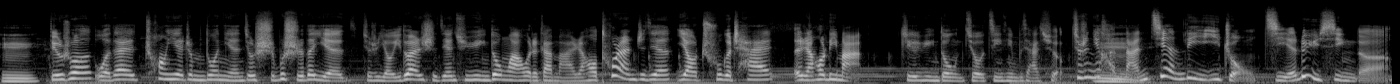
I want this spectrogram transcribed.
嗯。比如说我在创业这么多年，就时不时的，也就是有一段时间去运动啊或者干嘛，然后突然之间要出个差，呃，然后立马这个运动就进行不下去了，就是你很嗯。难建立一种节律性的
